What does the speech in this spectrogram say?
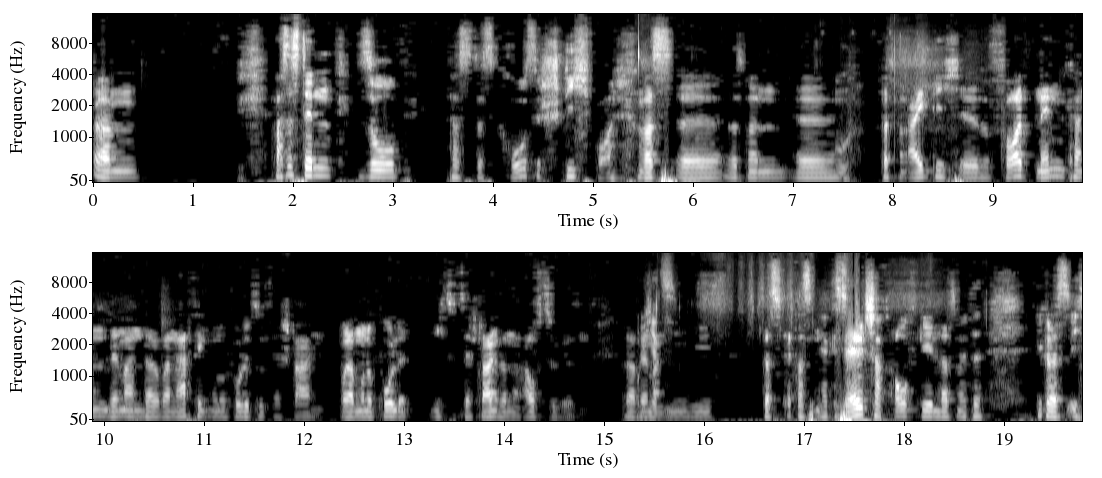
Ähm, was ist denn so das, das große Stichwort, was, äh, was man äh, uh was man eigentlich äh, sofort nennen kann, wenn man darüber nachdenkt, Monopole zu zerschlagen. Oder Monopole nicht zu zerschlagen, sondern aufzulösen. Oder wenn man irgendwie das etwas in der Gesellschaft aufgehen lassen möchte. Nikolaus, ich,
